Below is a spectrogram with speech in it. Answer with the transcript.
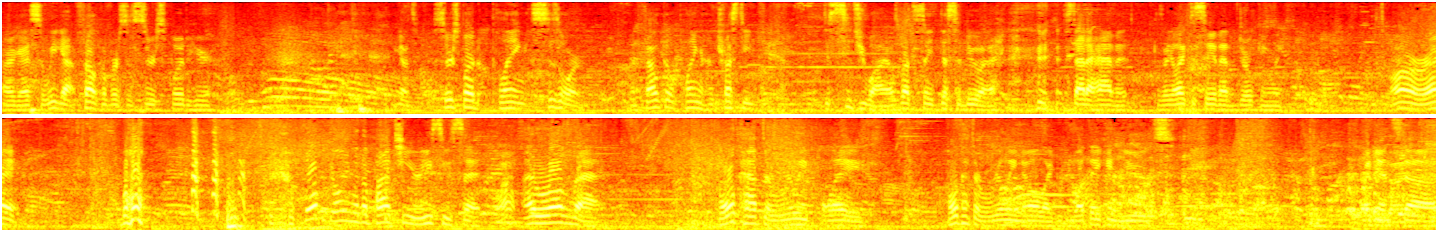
Alright guys, so we got Falco versus Sir Spud here. We got Sir Spud playing Scizor, and Falco playing her trusty Decidueye. I was about to say Decidua. Instead I have it, because I like to say that jokingly. Alright. Both both going with a Pachirisu set. Wow. I love that. Both have to really play. Both have to really know like what they can use against uh,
